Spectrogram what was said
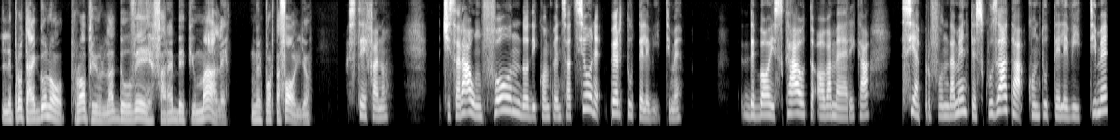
Le proteggono proprio laddove farebbe più male, nel portafoglio. Stefano, ci sarà un fondo di compensazione per tutte le vittime. The Boy Scout of America si è profondamente scusata con tutte le vittime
